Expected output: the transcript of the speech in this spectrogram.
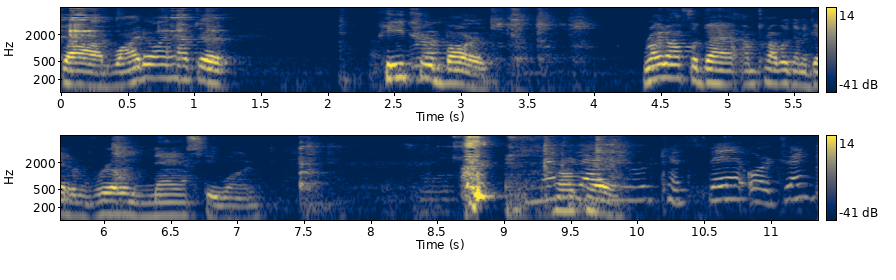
God, why do I have to peach or barf? Right off the bat, I'm probably gonna get a really nasty one. Remember that Okay. you can spit or drink.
